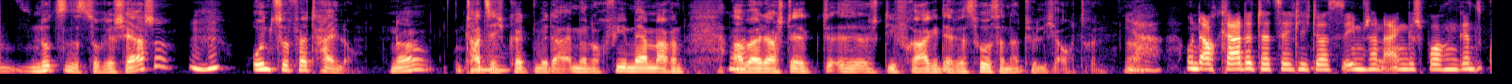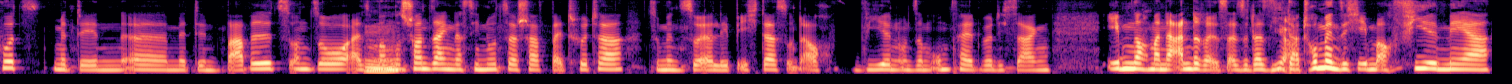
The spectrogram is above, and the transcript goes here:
nutzen das zur Recherche mhm. und zur Verteilung. Ne? Tatsächlich mhm. könnten wir da immer noch viel mehr machen, ja. aber da stellt äh, die Frage der Ressource natürlich auch drin. Ne? Ja, und auch gerade tatsächlich, du hast es eben schon angesprochen, ganz kurz mit den, äh, mit den Bubbles und so. Also mhm. man muss schon sagen, dass die Nutzerschaft bei Twitter, zumindest so erlebe ich das und auch wir in unserem Umfeld, würde ich sagen, eben nochmal eine andere ist. Also das, ja. da tummeln sich eben auch viel mehr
